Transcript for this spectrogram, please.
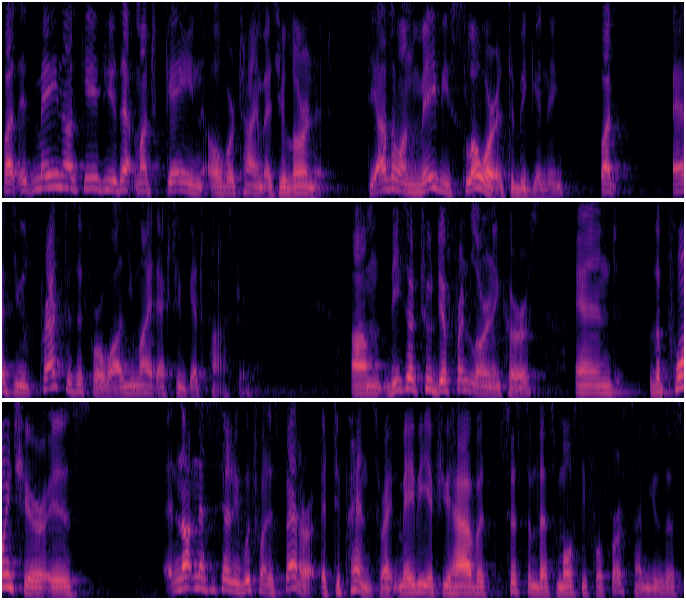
but it may not give you that much gain over time as you learn it. The other one may be slower at the beginning, but as you practice it for a while, you might actually get faster. Um, these are two different learning curves, and the point here is not necessarily which one is better. It depends, right? Maybe if you have a system that's mostly for first-time users,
